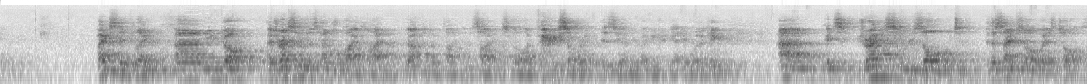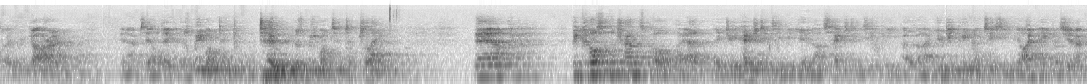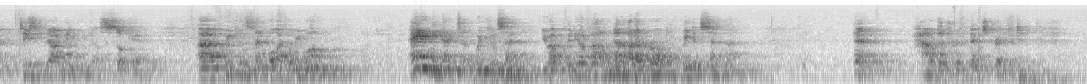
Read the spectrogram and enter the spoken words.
Basically, um, you've got addressing that's handled by a client. You have to do a client in the side install. I'm very sorry, it's the only way you can get it working. And it's addressed and resolved in the same sort of way as Tor. So we've got our own, you know, TLD because we wanted to too, because we wanted to play. Now, because of the transport layer, e.g. HTTPU, that's HTTP over UDP, not TCP/IP, because you know TCP/IP can just suck it. Uh, we can send whatever we want. Any data we can send. You have a video file? No, not a problem. We can send that. Now, how do driftnets drift?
